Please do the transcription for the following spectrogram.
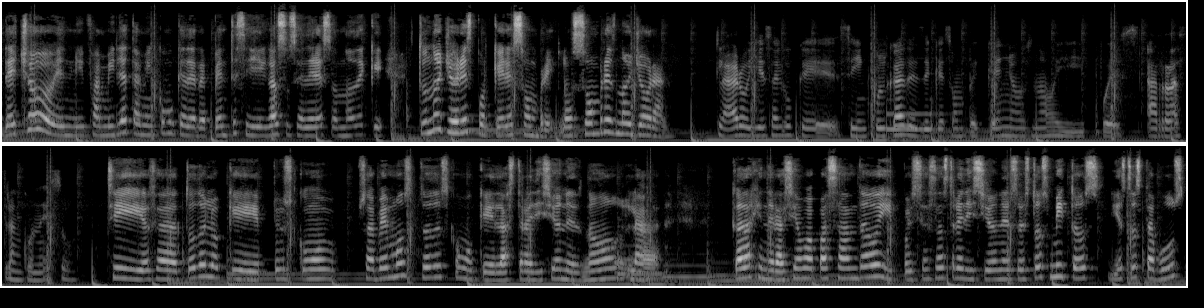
De hecho, en mi familia también como que de repente se llega a suceder eso, ¿no? De que tú no llores porque eres hombre, los hombres no lloran. Claro, y es algo que se inculca desde que son pequeños, ¿no? Y pues arrastran con eso. Sí, o sea, todo lo que, pues como sabemos, todo es como que las tradiciones, ¿no? La, cada generación va pasando y pues esas tradiciones o estos mitos y estos tabús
